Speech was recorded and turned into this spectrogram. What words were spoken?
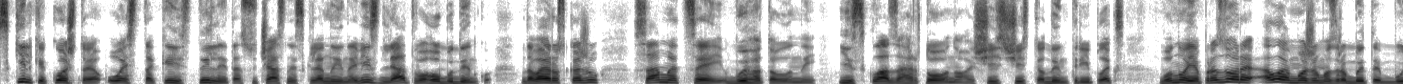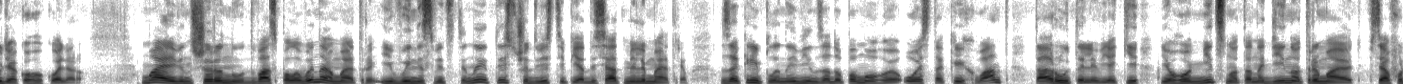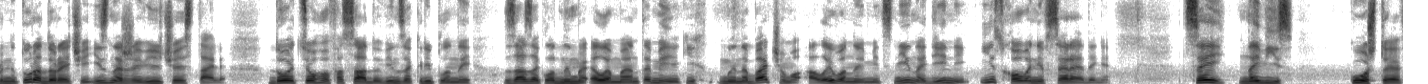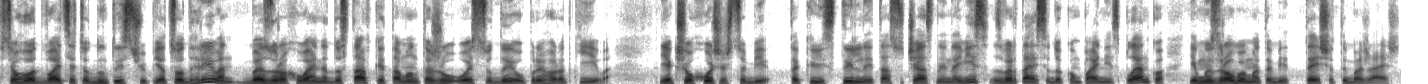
Скільки коштує ось такий стильний та сучасний скляний навіс для твого будинку? Давай розкажу. Саме цей виготовлений із скла загартованого 661 тріплекс. Воно є прозоре, але можемо зробити будь-якого кольору. Має він ширину 2,5 метри і виніс від стіни 1250 мм. Закріплений він за допомогою ось таких вант та рутелів, які його міцно та надійно тримають. Вся фурнітура, до речі, із нержавіючої сталі. До цього фасаду він закріплений за закладними елементами, яких ми не бачимо, але вони міцні, надійні і сховані всередині. Цей навіс коштує всього 21 тисячу 500 гривень без урахування доставки та монтажу ось сюди, у пригород Києва. Якщо хочеш собі такий стильний та сучасний навіс, звертайся до компанії Спленко, і ми зробимо тобі те, що ти бажаєш.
